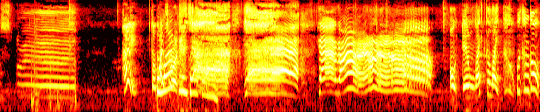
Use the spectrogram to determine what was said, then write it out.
screwed. Hey, the, Yeah! Yeah! Yeah! Oh, they don't like the light. We can go.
